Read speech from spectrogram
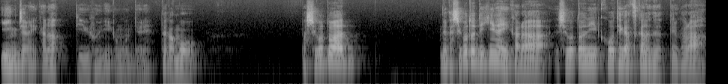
いいんじゃないかなっていうふうに思うんだよね。だからもう、まあ、仕事はなんか仕事できないから仕事にこう手がつかなくなってるから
